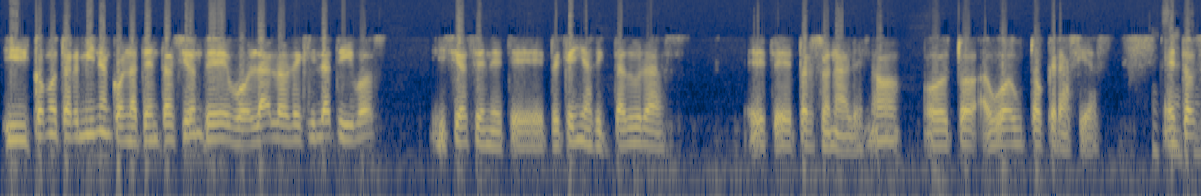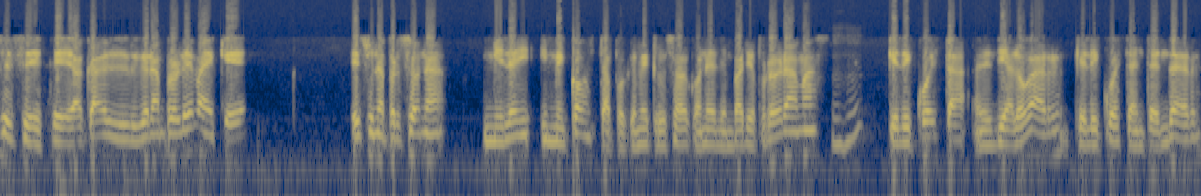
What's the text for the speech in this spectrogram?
y cómo terminan con la tentación de volar los legislativos y se hacen este, pequeñas dictaduras este, personales, ¿no? O, auto- o autocracias. Exacto. Entonces, este, acá el gran problema es que es una persona, Milei, y me consta porque me he cruzado con él en varios programas, que le cuesta eh, dialogar, que le cuesta entender,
